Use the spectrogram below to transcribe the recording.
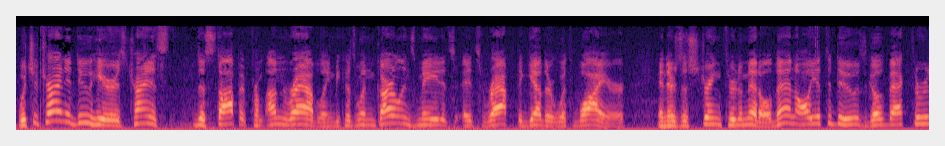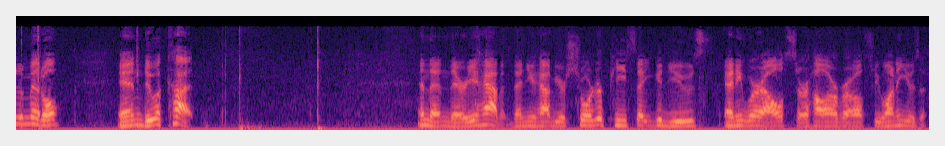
What you're trying to do here is trying to, to stop it from unraveling because when garland's made, it's, it's wrapped together with wire and there's a string through the middle. Then all you have to do is go back through the middle and do a cut. And then there you have it. Then you have your shorter piece that you could use anywhere else or however else you want to use it.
